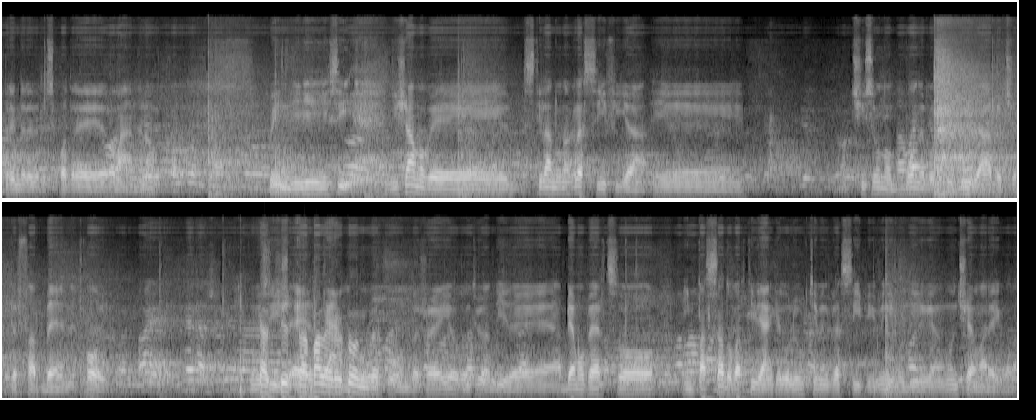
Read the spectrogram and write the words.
prendere delle squadre romane. No? Quindi sì, diciamo che stilando una classifica eh, ci sono buone possibilità per, per far bene. Poi, come si dice, è palla rotonda. rotonda. Cioè io continuo a dire, eh, abbiamo perso in passato partite anche con le ultime classifiche, quindi vuol dire che non c'è una regola.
